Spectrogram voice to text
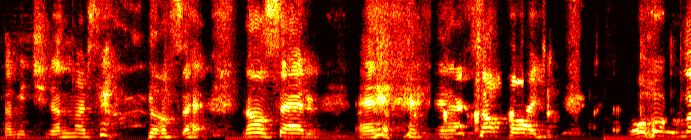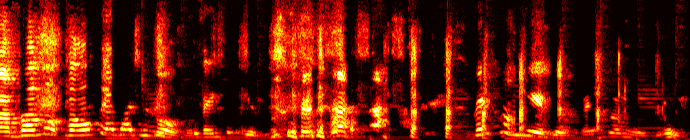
Tá me tirando, Marcelo? Não, sério. Não, sério. É, é, só pode. Oh, mas vamos, vamos pegar de novo. Vem comigo. vem comigo, vem comigo.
